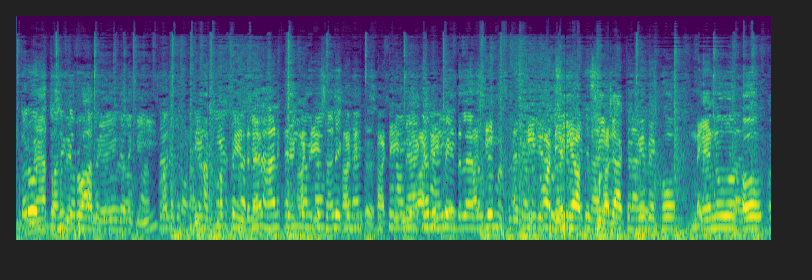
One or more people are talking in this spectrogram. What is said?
ਕਰੋ ਮੈਂ ਤੁਹਾਨੂੰ ਵੇਖੋ ਹੱਲ ਇਹ ਗੱਲ ਕਹੀ। ਕਿ ਆਪਾਂ ਪਿੰਡ ਲੈਵਲ ਹੱਲ ਕਰੀਏ ਸਾਰੇ ਮੈਂ ਕਹਿੰਦਾ ਪਿੰਡ ਲੈਵਲ ਦੇ ਮਸਲੇ ਤੁਹਾਡੇ ਤੁਸੀਂ- ਹੱਥ ਤੁਸੀਂ ਚੱਕ ਕੇ ਵੇਖੋ। ਇਹਨੂੰ ਉਹ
